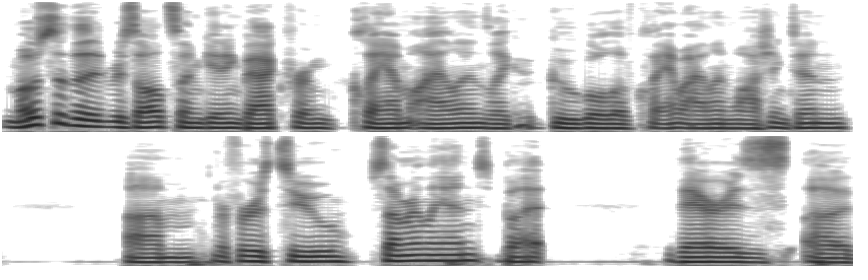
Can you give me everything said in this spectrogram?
Most of the results I'm getting back from Clam Island, like a Google of Clam Island, Washington, um, refers to Summerland, but there is a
